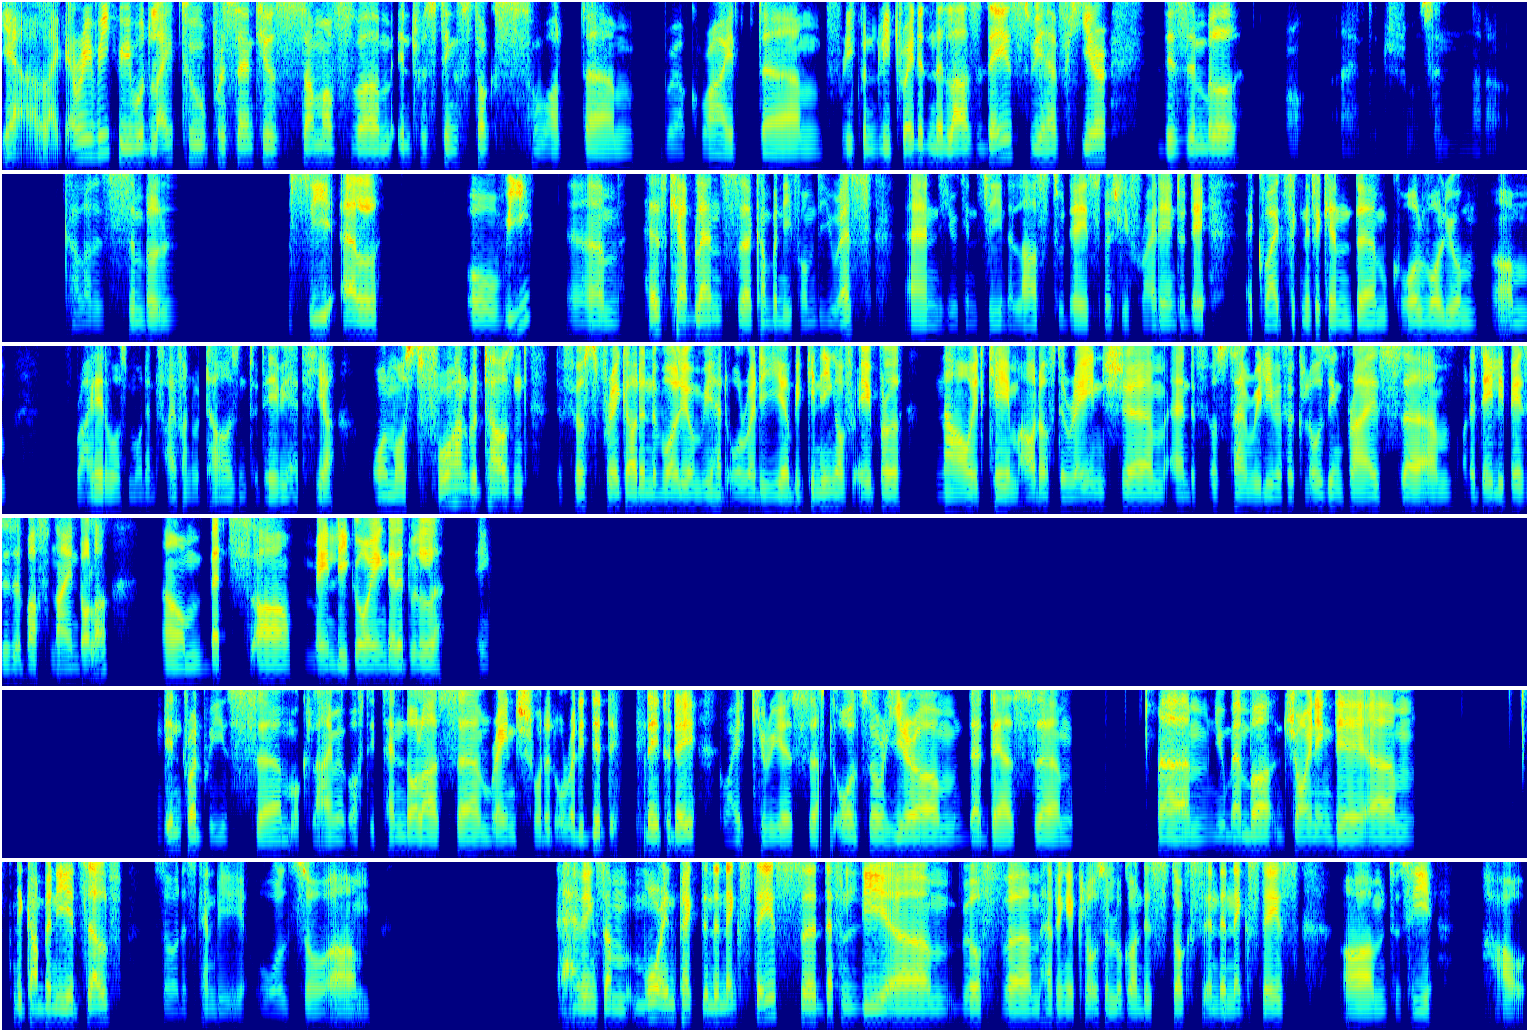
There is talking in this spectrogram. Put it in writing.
Yeah, like every week, we would like to present you some of um, interesting stocks what um, were quite um, frequently traded in the last days. We have here the symbol. Oh, I have to choose another color. The symbol CLOV, um, Healthcare Blends, company from the US. And you can see in the last two days, especially Friday and today, a quite significant um, call volume. Um, Friday it was more than 500,000. Today we had here almost 400,000. The first breakout in the volume we had already here beginning of April. Now it came out of the range um, and the first time really with a closing price um, on a daily basis above $9. Um, bets are mainly going that it will intradays um, or climb above the $10 um, range, what it already did day to day. Quite curious. Uh, also here um, that there's um, um, new member joining the um, the company itself. So this can be also having some more impact in the next days. Uh, definitely worth having a closer look on these stocks in the next days to see how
